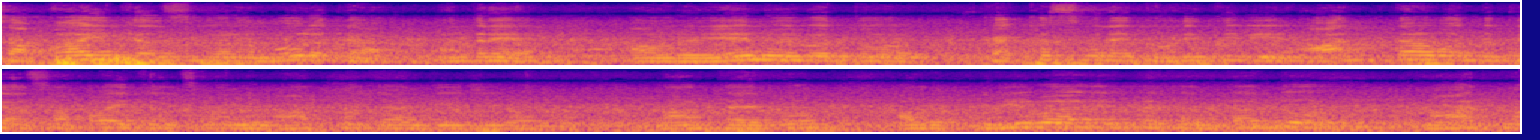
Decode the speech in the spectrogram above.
ಸಫಾಯಿ ಕೆಲಸಗಳ ಮೂಲಕ, ಅಂದರೆ ಅವರು ಏನು ಇವತ್ತು ಕಕ್ಕಸ್ಮನೆ ತೊಡಿತೀವಿ ಅಂಥ ಒಂದು ಕೆಲ ಸಫಾಯಿ ಕೆಲಸವನ್ನು ಮಹಾತ್ಮ ಗಾಂಧೀಜಿಯವರು ಮಾಡ್ತಾಯಿದ್ರು ಅವರು ಪ್ರಿಯವಾಗಿರ್ತಕ್ಕಂಥದ್ದು ಮಹಾತ್ಮ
